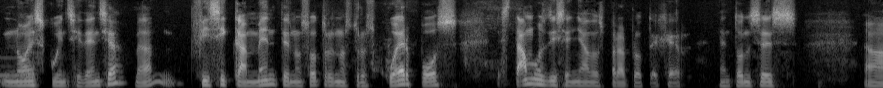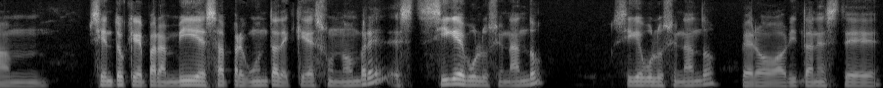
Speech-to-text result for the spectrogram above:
no es coincidencia, ¿verdad? Físicamente nosotros, nuestros cuerpos, estamos diseñados para proteger. Entonces, siento que para mí esa pregunta de qué es un hombre sigue evolucionando, sigue evolucionando, pero ahorita en este,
